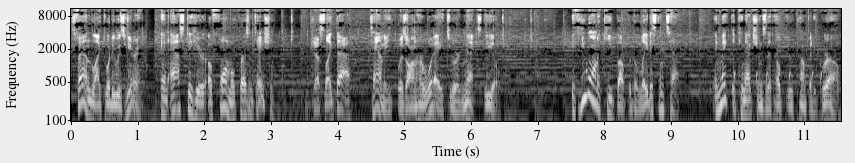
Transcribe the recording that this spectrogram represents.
Sven liked what he was hearing and asked to hear a formal presentation. Just like that, Tammy was on her way to her next deal. If you want to keep up with the latest in tech and make the connections that help your company grow,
